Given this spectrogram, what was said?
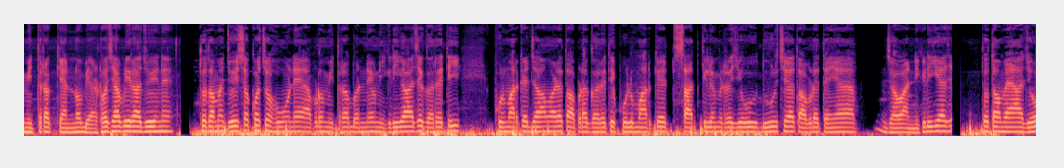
મિત્ર કેનનો બેઠો છે આપણી રાહ જોઈને. તો તમે જોઈ શકો છો, હું અને આપણો મિત્ર બંને નીકળી ગયા છે ઘરેથી. ફૂલ માર્કેટ જવા માટે તો આપણા ઘરેથી ફૂલ માર્કેટ સાત કિલોમીટર જેવું દૂર છે, તો આપણે ત્યાં જવા નીકળી ગયા છે. તો તમે આ જો,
